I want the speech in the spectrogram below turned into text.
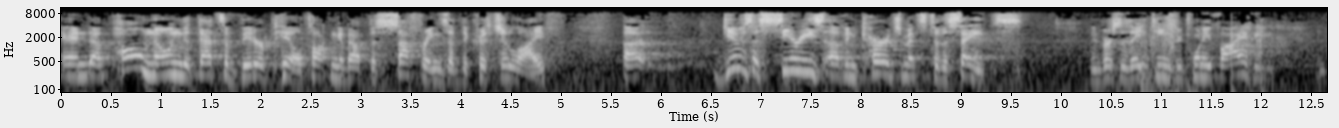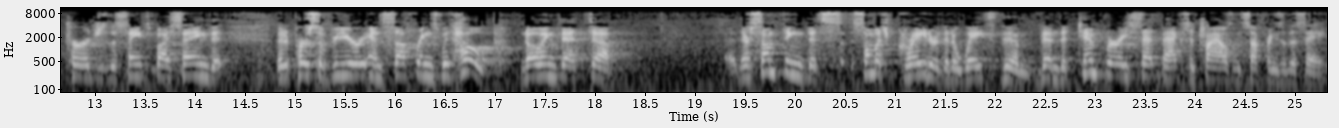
And uh, Paul, knowing that that's a bitter pill, talking about the sufferings of the Christian life, uh, gives a series of encouragements to the saints. In verses 18 through 25, he encourages the saints by saying that that it persevere in sufferings with hope, knowing that uh, there's something that's so much greater that awaits them than the temporary setbacks and trials and sufferings of this age.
